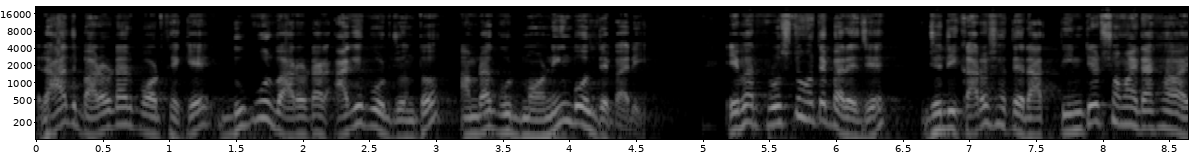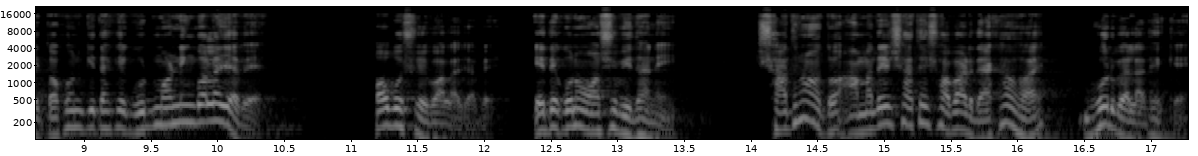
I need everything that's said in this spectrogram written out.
রাত বারোটার পর থেকে দুপুর বারোটার আগে পর্যন্ত আমরা গুড মর্নিং বলতে পারি। এবার প্রশ্ন হতে পারে যে, যদি কারও সাথে রাত তিনটের সময় দেখা হয়, তখন কি তাকে গুড মর্নিং বলা যাবে? অবশ্যই বলা যাবে। এতে কোনো অসুবিধা নেই। সাধারণত আমাদের সাথে সবার দেখা হয় ভোরবেলা থেকে,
